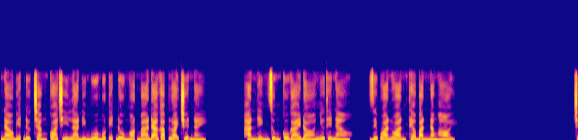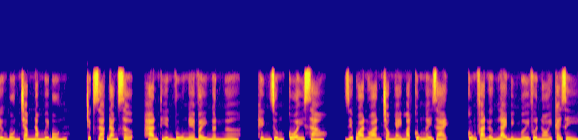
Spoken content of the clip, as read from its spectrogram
Nào biết được chẳng qua chỉ là đi mua một ít đồ ngọt mà đã gặp loại chuyện này. Hắn hình dung cô gái đó như thế nào? Diệp Oản Oản theo bản năng hỏi. Chương 454. Trực giác đáng sợ, Hàn Thiên Vũ nghe vậy ngẩn ngơ, hình dung cô ấy sao? Diệp Oản Oản trong nháy mắt cũng ngây dại, cũng phản ứng lại mình mới vừa nói cái gì,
